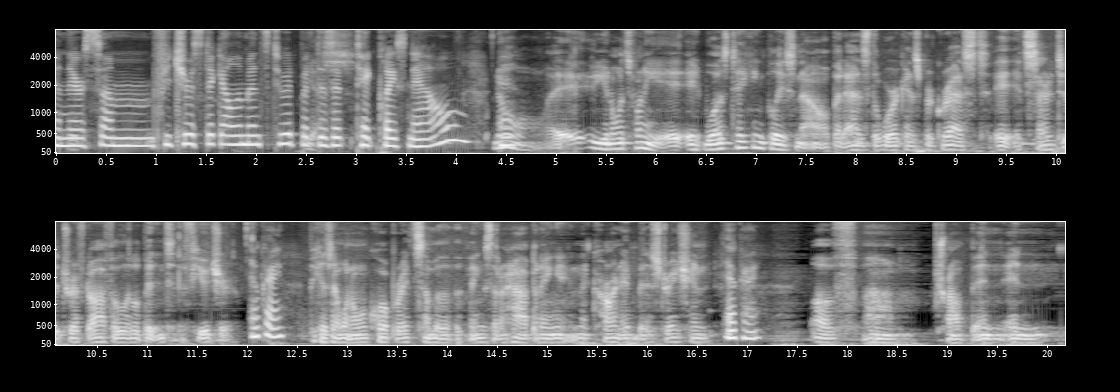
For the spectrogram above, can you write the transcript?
And there's some futuristic elements to it, but yes. does it take place now? No. You know, what's funny. It, it, was taking place now, but as the work has progressed, it, it, started to drift off a little bit into the future. Okay. Because I want to incorporate some of the things that are happening in the current administration. Okay. Of um, Trump and and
